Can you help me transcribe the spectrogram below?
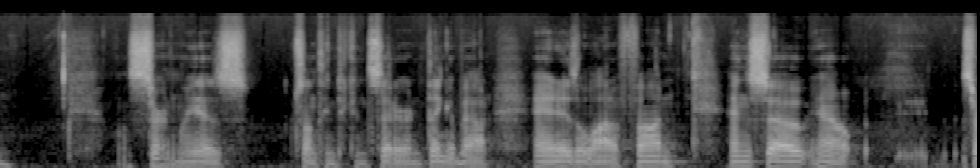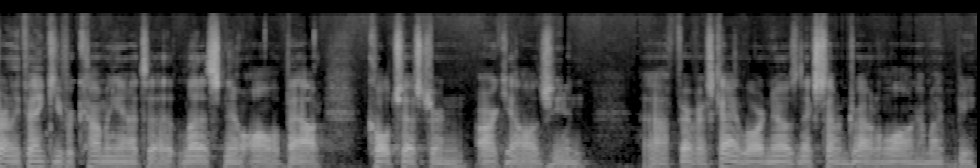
Well, certainly is something to consider and think about, and it is a lot of fun. And so, you know, certainly thank you for coming out to let us know all about Colchester and archaeology and uh, Fairfax County. Lord knows, next time I'm driving along, I might be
